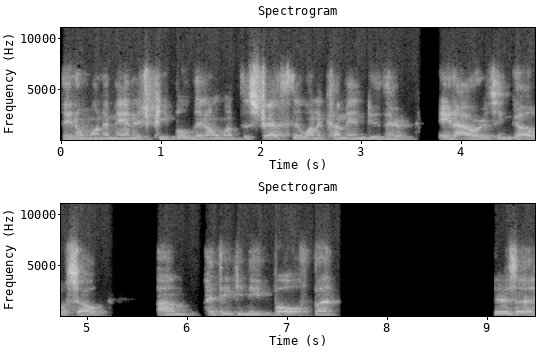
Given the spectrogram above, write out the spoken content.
they don't want to manage people. They don't want the stress. They want to come in, do their eight hours, and go. So um, I think you need both. But there's a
